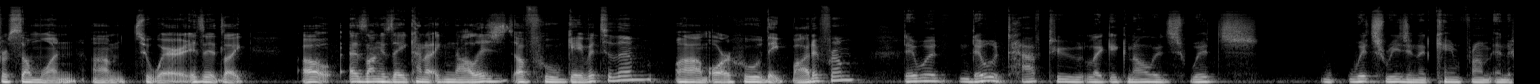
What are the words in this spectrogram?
for someone um, to wear? Is it like oh, as long as they kind of acknowledge of who gave it to them um, or who they bought it from? they would they would have to like acknowledge which which region it came from and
